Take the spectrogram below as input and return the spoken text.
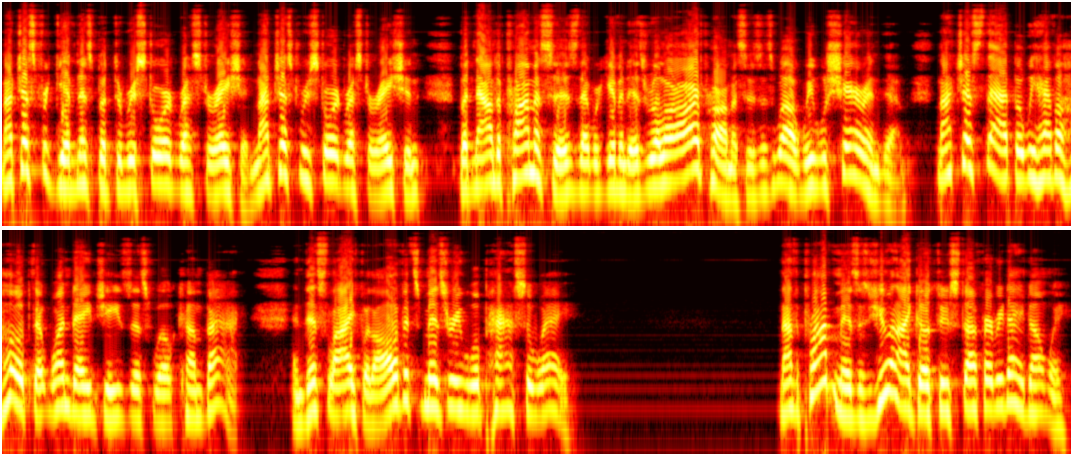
Not just forgiveness, but the restored restoration. Not just restored restoration, but now the promises that were given to Israel are our promises as well. We will share in them. Not just that, but we have a hope that one day Jesus will come back. And this life, with all of its misery, will pass away. Now the problem is, is you and I go through stuff every day, don't we?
